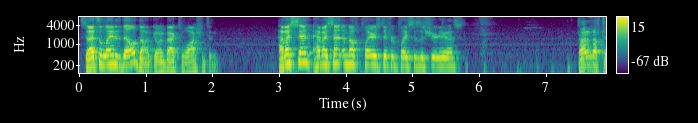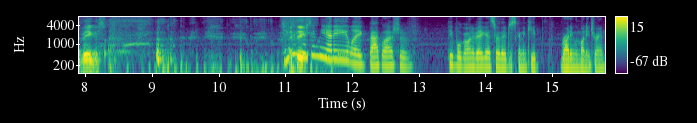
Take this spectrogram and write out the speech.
So that's Elena Delle Donne going back to Washington. Have I sent Have I sent enough players different places this year, guys? Not enough to Vegas. Do you I think, think- there's gonna be any like backlash of people going to Vegas, or they're just gonna keep riding the money train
